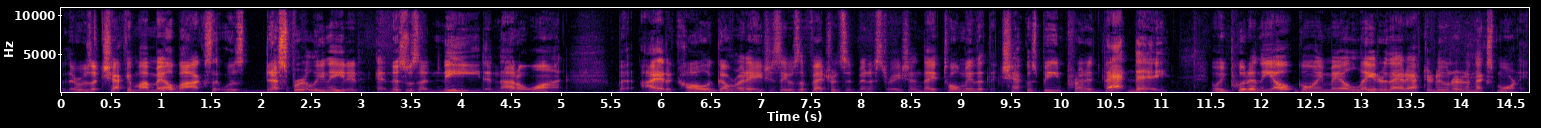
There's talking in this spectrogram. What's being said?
there was a check in my mailbox that was desperately needed, and this was a need and not a want. But I had to call a government agency, it was the Veterans Administration. They told me that the check was being printed that day, and we put in the outgoing mail later that afternoon or the next morning.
